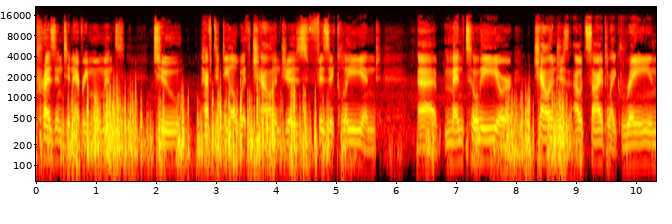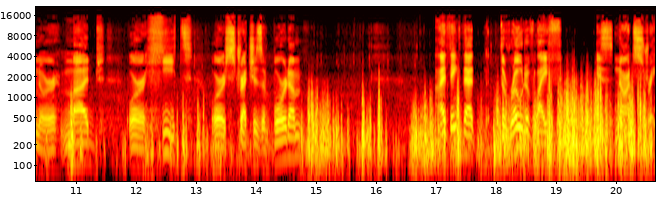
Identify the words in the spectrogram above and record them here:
present in every moment, to have to deal with challenges physically and uh, mentally, or challenges outside like rain or mud or heat or stretches of boredom. I think that the road of life is not straight,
